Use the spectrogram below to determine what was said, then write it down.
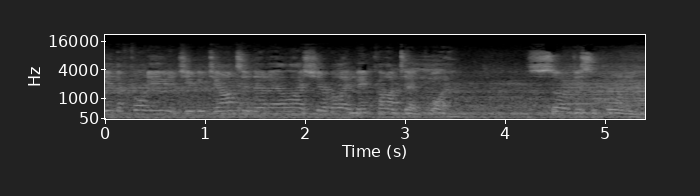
In the 48 of Jimmie Johnson, that Ally Chevrolet made contact. Boy, so disappointing.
